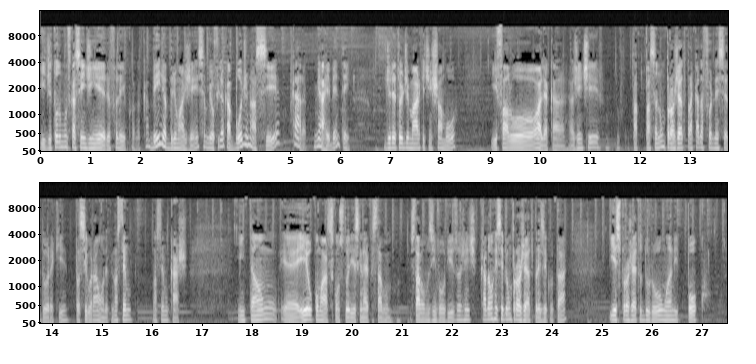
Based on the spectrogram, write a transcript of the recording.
e de todo mundo ficar sem dinheiro, eu falei, acabei de abrir uma agência, meu filho acabou de nascer, cara, me arrebentei. O diretor de marketing chamou e falou, olha, cara, a gente está passando um projeto para cada fornecedor aqui para segurar a onda, porque nós temos, nós temos caixa. Então, é, eu, como as consultorias que na época estavam, estávamos envolvidos, a gente, cada um recebeu um projeto para executar. E esse projeto durou um ano e pouco.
